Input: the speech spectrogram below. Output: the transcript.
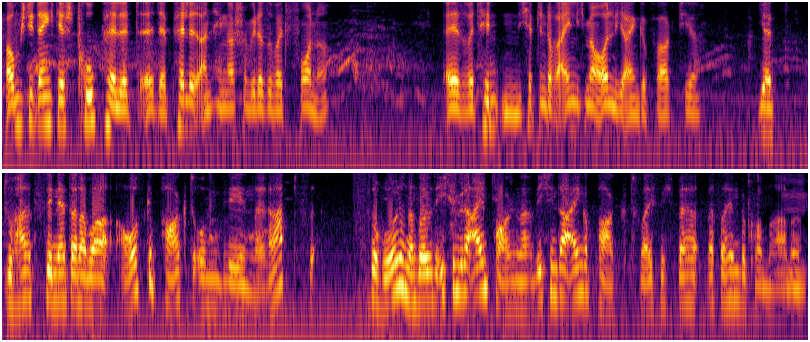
Warum steht eigentlich der Strohpellet, äh, der Pellet-Anhänger schon wieder so weit vorne? Äh, so weit hinten. Ich habe den doch eigentlich mal ordentlich eingeparkt hier. Ja, du hast den ja dann aber ausgeparkt, um den Raps zu holen und dann sollte ich den wieder einparken. Dann habe ich ihn da eingeparkt, weil ich es nicht be besser hinbekommen habe, hm.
